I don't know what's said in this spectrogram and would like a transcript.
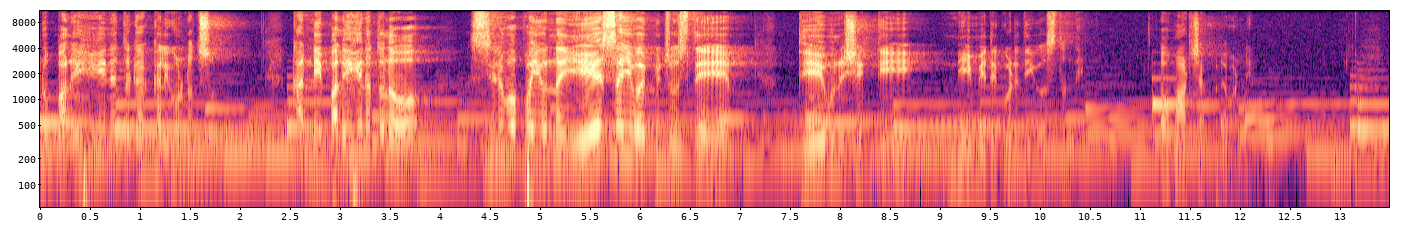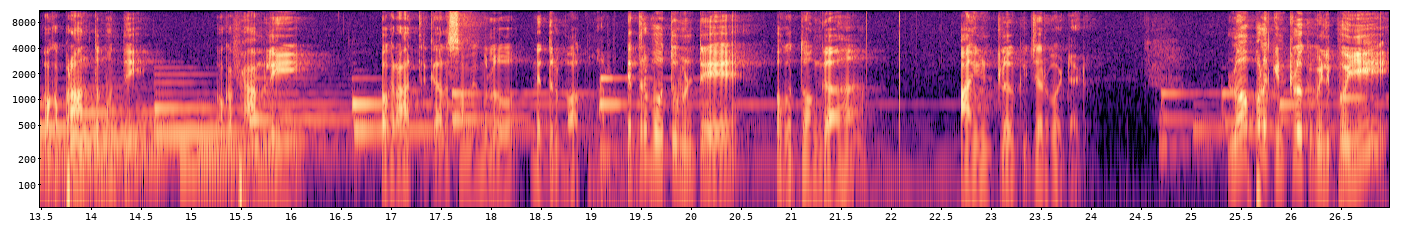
నువ్వు బలహీనతగా కలిగి ఉండొచ్చు. కానీ నీ బలహీనతలో సిలువపై ఉన్న ఏసై వైపు చూస్తే దేవుని శక్తి నీ మీద కూడా దిగి వస్తుంది. ఓ మాట చెప్పనివ్వండి. ఒక ప్రాంతం ఉంది. ఒక ఫ్యామిలీ ఒక రాత్రికాల సమయంలో నిద్రపోతున్నారు. నిద్రపోతూ ఉంటే ఒక దొంగ ఆ ఇంట్లోకి జొరబడ్డాడు. లోపలికి ఇంట్లోకి వెళ్ళిపోయి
